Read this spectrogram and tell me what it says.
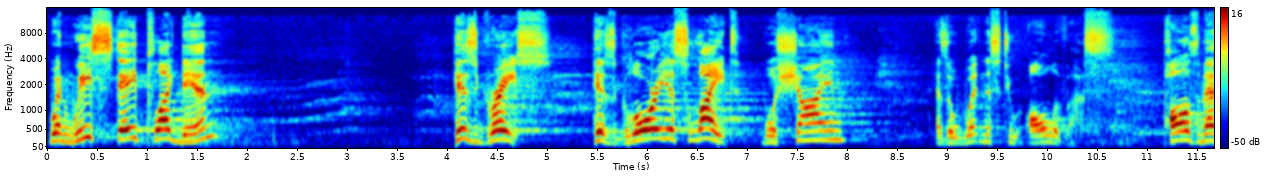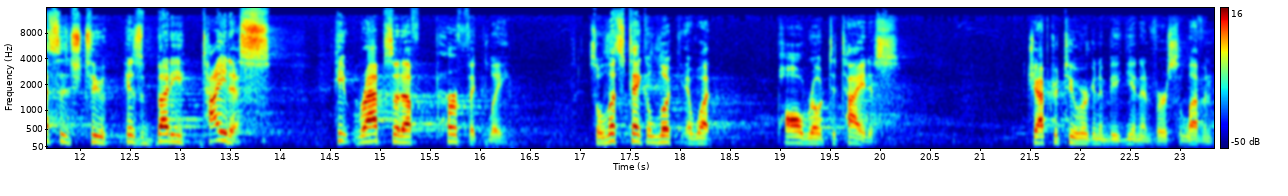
When we stay plugged in, his grace, His glorious light will shine as a witness to all of us. Paul's message to his buddy Titus, he wraps it up perfectly. So let's take a look at what Paul wrote to Titus. Chapter 2, we're going to begin at verse 11.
